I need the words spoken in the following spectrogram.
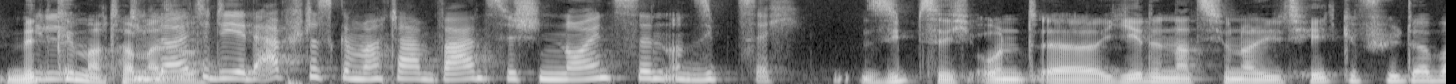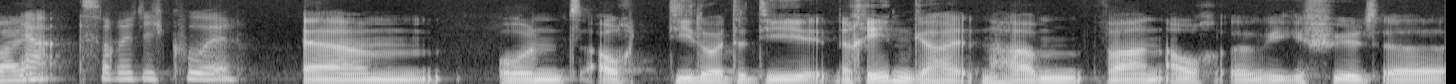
mitgemacht haben. Die also Leute, die den Abschluss gemacht haben, waren zwischen 19 und 70. 70 und äh, jede Nationalität gefühlt dabei. Ja, das war richtig cool. Ähm, und auch die Leute, die Reden gehalten haben, waren auch irgendwie gefühlt äh,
